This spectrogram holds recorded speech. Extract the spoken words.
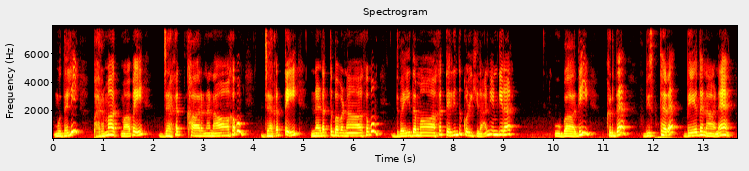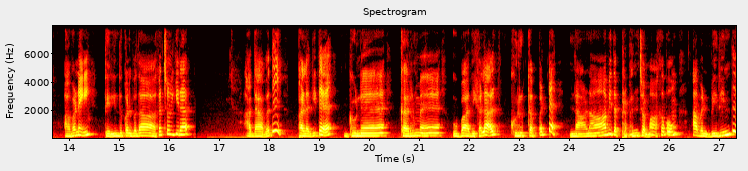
முதலில் பரமாத்மாவை ஜகத்காரணனாகவும் ஜகத்தை நடத்துபவனாகவும் துவைதமாக தெரிந்து கொள்கிறான் என்கிறார். உபாதி கிருத விஸ்தர பேதனான அவனை தெரிந்து கொள்வதாக சொல்கிறார். அதாவது பலவித குண கர்ம உபாதிகளால் குறுக்கப்பட்ட நானாவித பிரபஞ்சமாகவும் அவன் விரிந்து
